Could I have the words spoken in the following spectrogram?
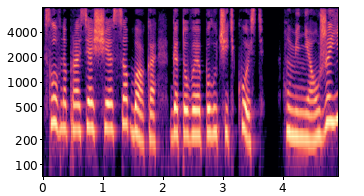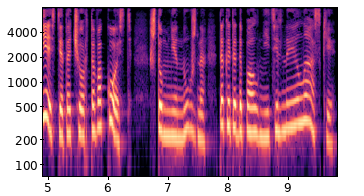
словно просящая собака, готовая получить кость. У меня уже есть эта чертова кость. Что мне нужно, так это дополнительные ласки.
